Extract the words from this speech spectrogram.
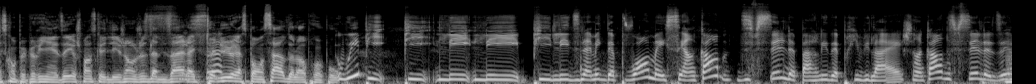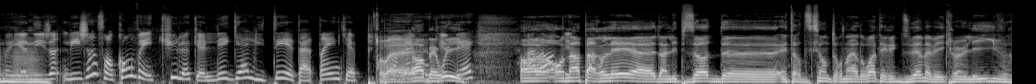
est-ce qu'on peut plus rien dire? Je pense que les gens ont juste de la misère à être ça. tenus responsables de leurs propos. Oui, puis puis les, les, puis les dynamiques de pouvoir, mais c'est encore difficile de parler de privilèges. C'est encore difficile de dire, ben, il y a des gens, les gens sont convaincus là, que l'égalité est atteinte, qu'il n'y a plus de Ouais. problème Ah, au ben oui. Québec. Ah, Alors on que- en parlait euh, dans l'épisode de Interdiction de tourner à droite. Éric Duhem avait écrit un livre,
